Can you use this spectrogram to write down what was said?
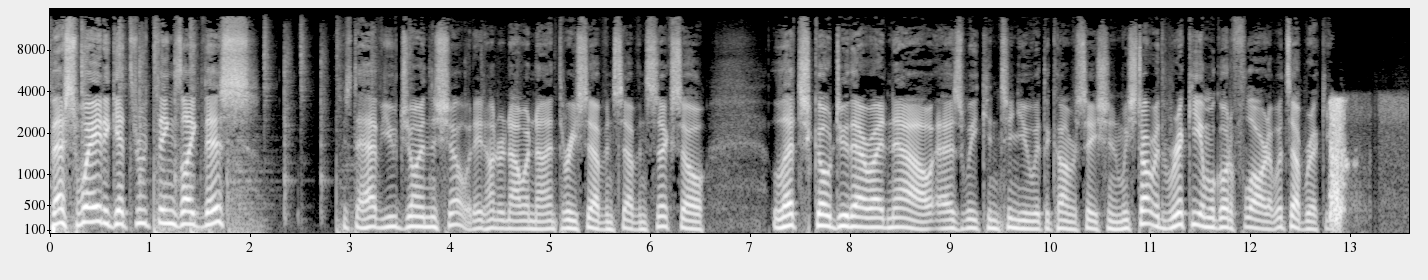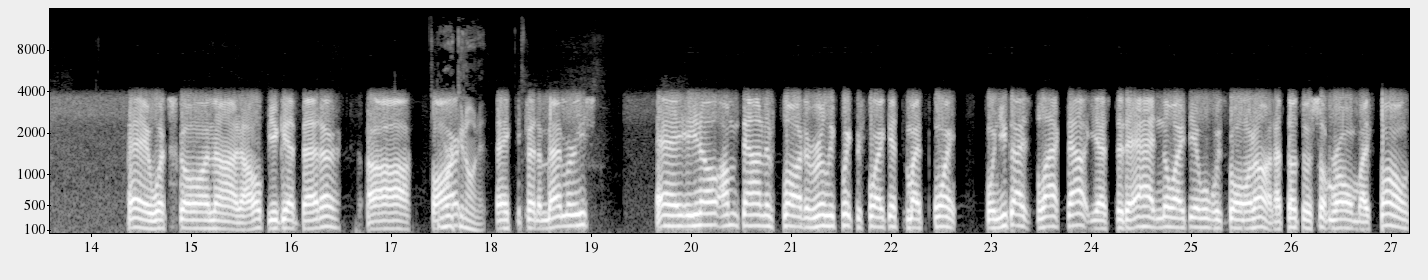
best way to get through things like this is to have you join the show at 800 919 3776. So, let's go do that right now as we continue with the conversation. We start with Ricky and we'll go to Florida. What's up, Ricky? Hey, what's going on? I hope you get better. Uh, Bart, Working on it. Thank you for the memories. Hey, you know, I'm down in Florida really quick before I get to my point. When you guys blacked out yesterday, I had no idea what was going on. I thought there was something wrong with my phone.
